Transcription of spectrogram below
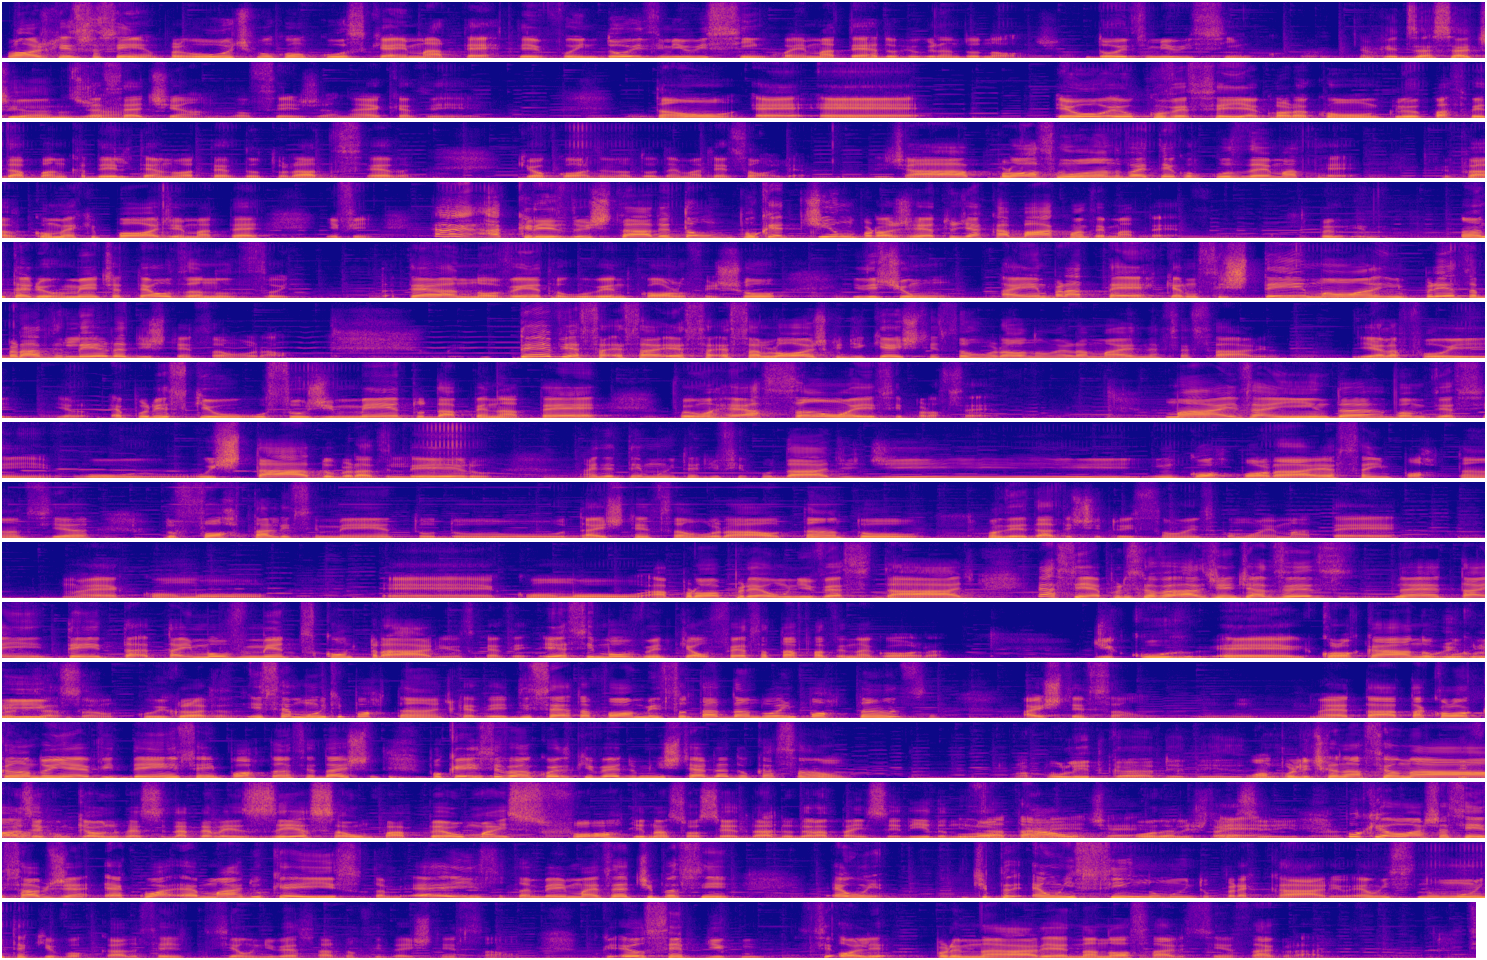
Lógico, isso assim, o último concurso que a Emater teve foi em 2005, a Emater do Rio Grande do Norte. 2005. Tem o quê? 17 anos já. 17 anos, ou seja, né, quer ver. Então, é, é, eu, eu conversei agora com, inclusive participei da banca dele, terminou a tese de doutorado, César, que é o coordenador da Emater, disse, olha, já próximo ano vai ter concurso da Emater. Eu falo, como é que pode, Emater? Enfim, a, a crise do Estado, então, porque tinha um projeto de acabar com a Emater. Anteriormente, até os anos 80, até a 90, o governo Collor fechou, existia um, a Embrater, que era um sistema, uma empresa brasileira de extensão rural. Teve essa, essa, essa, essa lógica de que a extensão rural não era mais necessário. E ela foi. É por isso que o, o surgimento da Penaté foi uma reação a esse processo. Mas ainda, vamos dizer assim, o, o Estado brasileiro ainda tem muita dificuldade de incorporar essa importância do fortalecimento do, da extensão rural, tanto vamos dizer, das instituições como o Emater, não é? como, é, como a própria universidade. É assim, é por isso que a gente às vezes né, tá, em, tem, tá, tá em movimentos contrários. Quer dizer, esse movimento que a UFESA está fazendo agora, de cur, é, colocar no currículo, Curricularização. curricularização. Isso é muito importante, quer dizer, de certa forma, isso está dando uma importância à extensão. Uhum. Né? Tá, tá colocando em evidência a importância da extensão. Porque isso é uma coisa que veio do Ministério da Educação. Uma política de, de, Uma política de nacional. fazer com que a universidade ela exerça um papel mais forte na sociedade onde ela está inserida, no Exatamente, local é. onde ela está É. inserida. né? Porque eu acho assim, sabe, Jean, é, é mais do que isso também. É isso também, mas é tipo assim, é um, tipo, é um ensino muito precário, é um ensino muito equivocado se, a- se a universidade não fizer extensão. Porque eu sempre digo, se- olha, na área, na nossa área de ciências agrárias,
